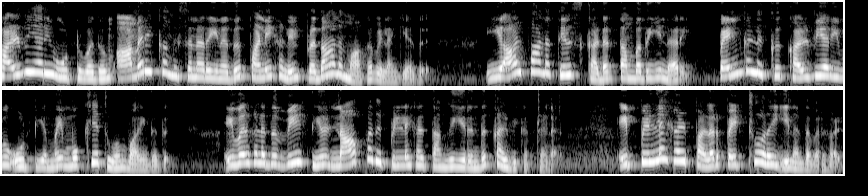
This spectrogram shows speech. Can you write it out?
கல்வியறிவூட்டுவதும் அமெரிக்க மிஷனரியினது பணிகளில் பிரதானமாக விளங்கியது. யாழ்ப்பாணத்தில் ஸ்கடர் தம்பதியினர் பெண்களுக்கு கல்வியறிவு ஊட்டியமை முக்கியத்துவம் வாய்ந்தது. இவர்களது வீட்டில் நாற்பது பிள்ளைகள் தங்கியிருந்து கல்வி கற்றனர். இப்பிள்ளைகள் பலர் பெற்றோரை இழந்தவர்கள்.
